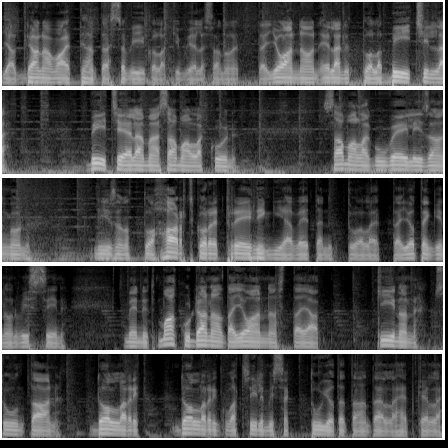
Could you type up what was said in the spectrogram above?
Ja Dana Whitehan tässä viikollakin vielä sanoi, että Joanna on elänyt tuolla beachillä, beach-elämää samalla kuin, samalla kuin Weili Zhang on niin sanottua hardcore-trainingia vetänyt tuolla, että jotenkin on vissiin mennyt maku Danalta Joannasta ja Kiinan suuntaan dollarit, dollarin kuvat silmissä tuijotetaan tällä hetkellä.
